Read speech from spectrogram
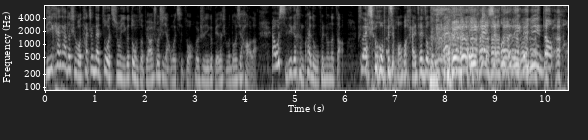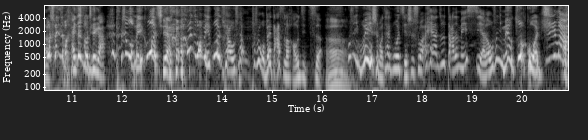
离开他的时候，他正在做其中一个动作，比方说是仰卧起坐，或者是一个别的什么东西好了。然后我洗了一个很快的五分钟的澡，出来之后我发现黄瓜还在做我离开 离开时候的那个运动。我说你怎么还在做这个？他说我没过去。我说怎么没过去啊？我说他他说我被打死了好几次。啊，我说你为什么？他跟我解释说，哎呀，就是打的没血了。我说你没有做果汁吗？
